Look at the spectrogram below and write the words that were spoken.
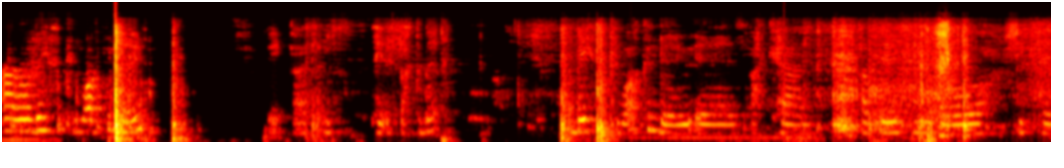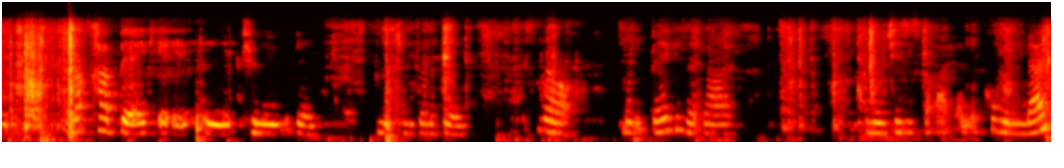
And basically what I can do wait guys let me take this back a bit basically what I can do is I can have this in the door, she can, and that's how big it is literally big, literally to be. It's not really big, is it guys? And then she's just got like a little window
